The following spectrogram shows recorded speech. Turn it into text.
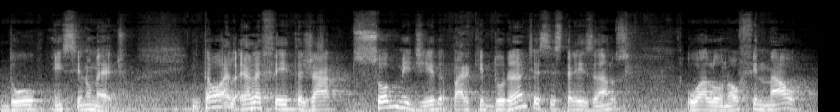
do ensino médio. Então, ela é feita já sob medida para que durante esses três anos o aluno, ao final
